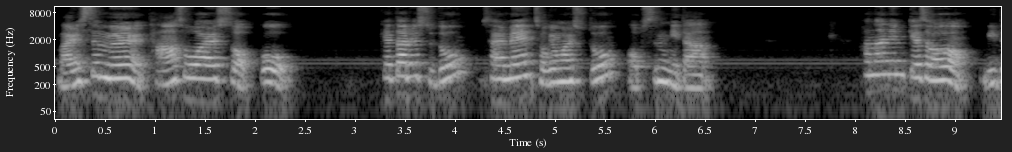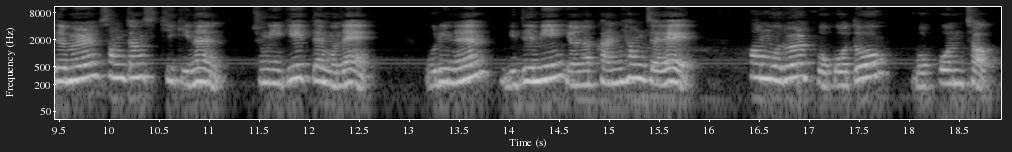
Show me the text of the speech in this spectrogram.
말씀을 다 소화할 수 없고 깨달을 수도 삶에 적용할 수도 없습니다. 하나님께서 믿음을 성장시키기는 중이기 때문에 우리는 믿음이 연약한 형제의 허물을 보고도 못 본 척,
